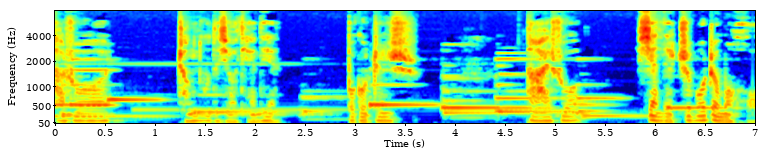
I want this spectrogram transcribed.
他说成都的小甜甜不够真实。他还说现在直播这么火。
